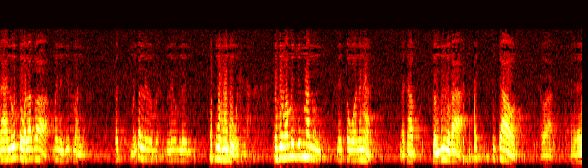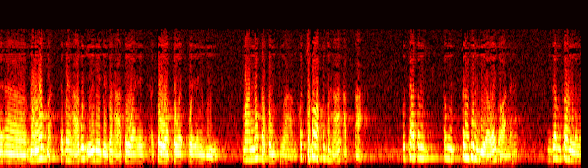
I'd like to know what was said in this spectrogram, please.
อ่ารู้ตัวแล้วก็ไม่ไปยึดมันก็เหมือนก็ลืมลืมลืมพูดไม่ถูกก็คือว่าไม่ยึดมั่นในตัวนั่นแหละ นะครับ ส่วนที่บอกว่าพระเจ้าว่าเออมนุษย์จะไปหาผู้หญิงดีหรือจะหาตัวเองตัวตัวตัวเองดีมานกกับพรมพรามเขาชอบที่จะหาอัตตะพระเจ้าต้องต้องต้องยื่นเหยื่อไว้ก่อนนะฮะเริ่มต้นเลย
